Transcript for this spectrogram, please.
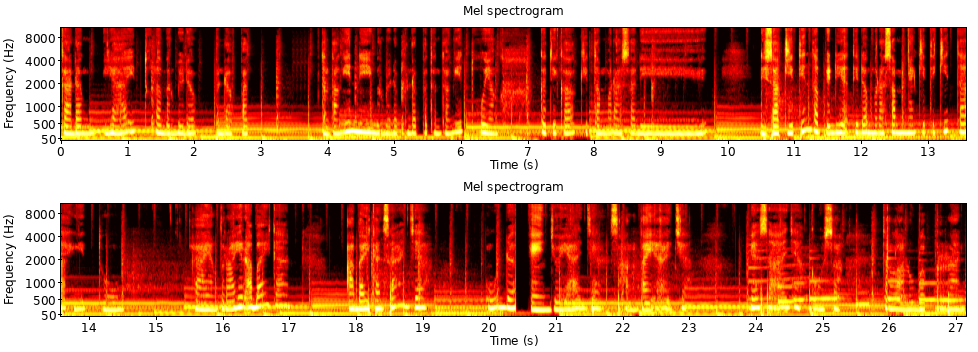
kadang ya itulah berbeda pendapat tentang ini berbeda pendapat tentang itu yang ketika kita merasa di disakitin tapi dia tidak merasa menyakiti kita gitu. Nah yang terakhir abaikan. Abaikan saja. Udah enjoy aja santai aja. Biasa aja gak usah terlalu baperan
